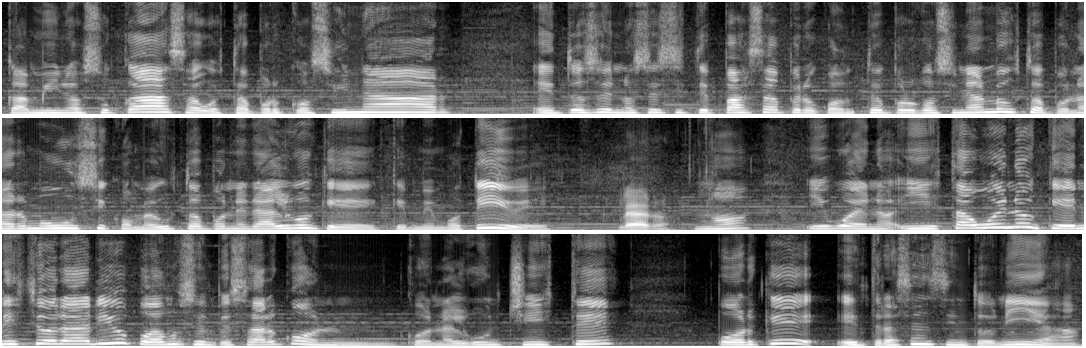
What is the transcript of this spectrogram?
camino a su casa o está por cocinar. Entonces no sé si te pasa, pero cuando estoy por cocinar me gusta poner música, me gusta poner algo que, que me motive. Claro. ¿No? Y bueno, y está bueno que en este horario podamos empezar con, algún chiste porque entras en sintonía.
